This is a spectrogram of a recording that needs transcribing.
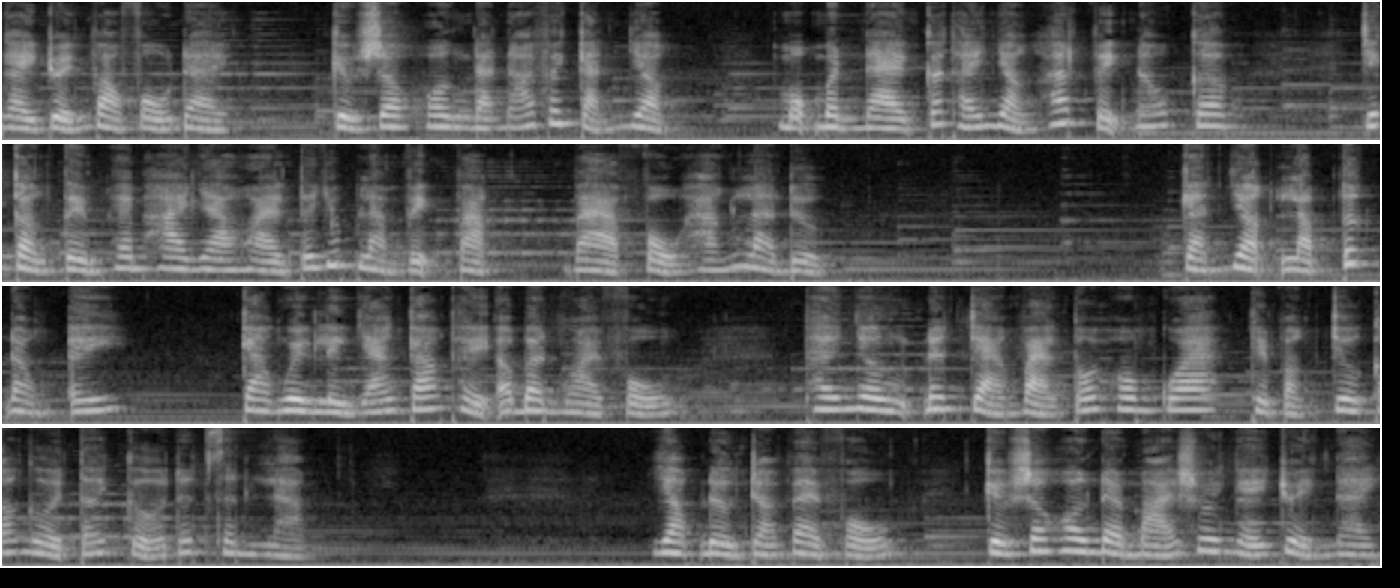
ngày chuyển vào phủ đề. Kiều sơ huân đã nói với cảnh nhật một mình nàng có thể nhận hết việc nấu cơm, chỉ cần tìm thêm hai nha hoàn tới giúp làm việc vặt và phụ hắn là được. Cảnh nhật lập tức đồng ý. Cao nguyên liền dán cáo thị ở bên ngoài phủ. Thế nhưng đến trạng vạn tối hôm qua thì vẫn chưa có người tới cửa đến xin làm. Dọc đường trở về phủ, kiều sơ huân đều mãi suy nghĩ chuyện này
